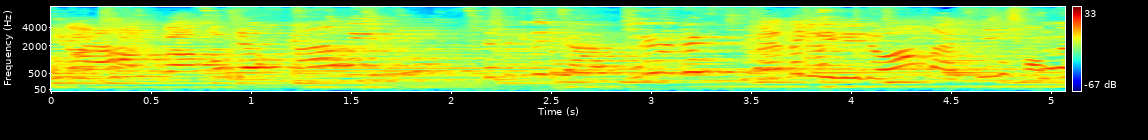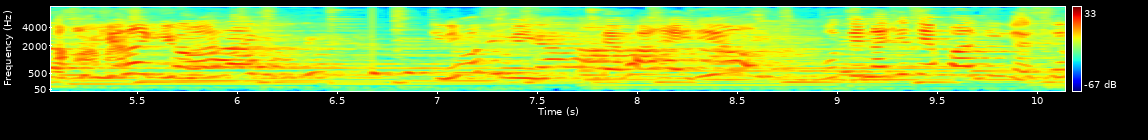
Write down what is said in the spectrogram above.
Gimana? Udah sekali. Kita jago ya guys. Ternyata gini doang gak sih? Aku kira gimana? Ini masih tiap hari aja yuk. Rutin aja tiap pagi gak sih?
